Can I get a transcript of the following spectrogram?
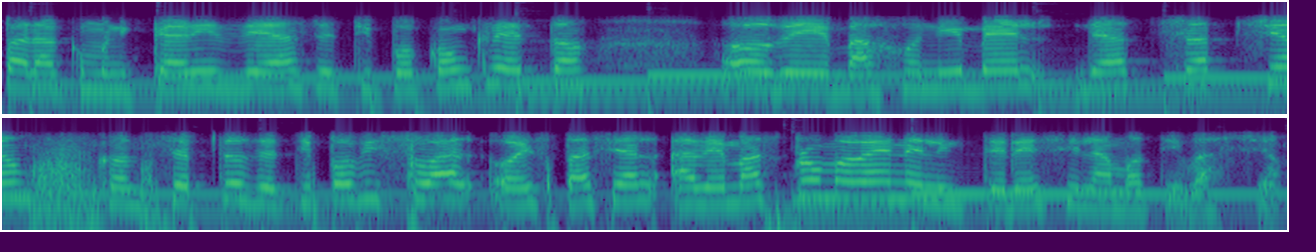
para comunicar ideas de tipo concreto o de bajo nivel de abstracción, conceptos de tipo visual o espacial, además promueven el interés y la motivación.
